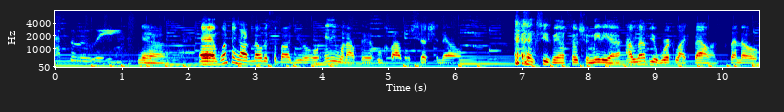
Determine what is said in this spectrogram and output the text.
Absolutely. Yeah. And one thing I've noticed about you, or anyone out there who follows Chef Shanel, excuse me, on social media, I love your work-life balance. I know,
